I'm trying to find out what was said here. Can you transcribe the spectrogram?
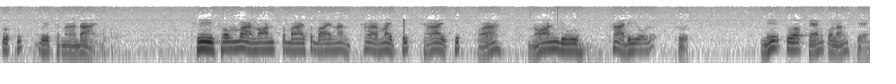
ตัวทุกเวทนาได้ ที่ชมว่านอนสบายสบายนั่น ถ้าไม่พลิกซ้ายพลิกขวา นอนอยู่ท่าเดียวเถิดนี้ตัวแข็งก็หลังแข็ง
